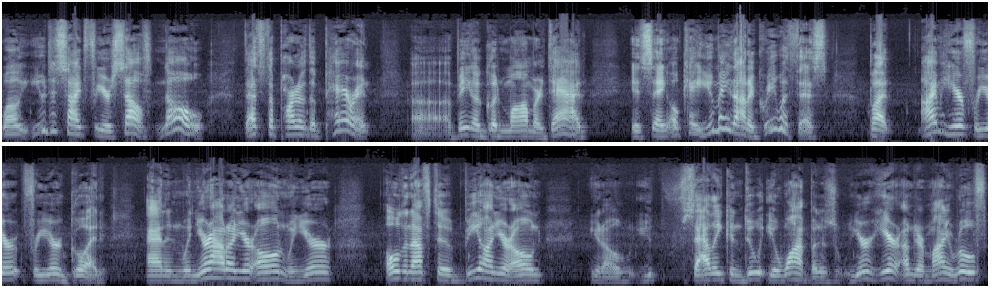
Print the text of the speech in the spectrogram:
"Well, you decide for yourself." No, that's the part of the parent uh, being a good mom or dad is saying, "Okay, you may not agree with this, but I'm here for your for your good." And when you're out on your own, when you're old enough to be on your own, you know, you sadly can do what you want, but as you're here under my roof,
